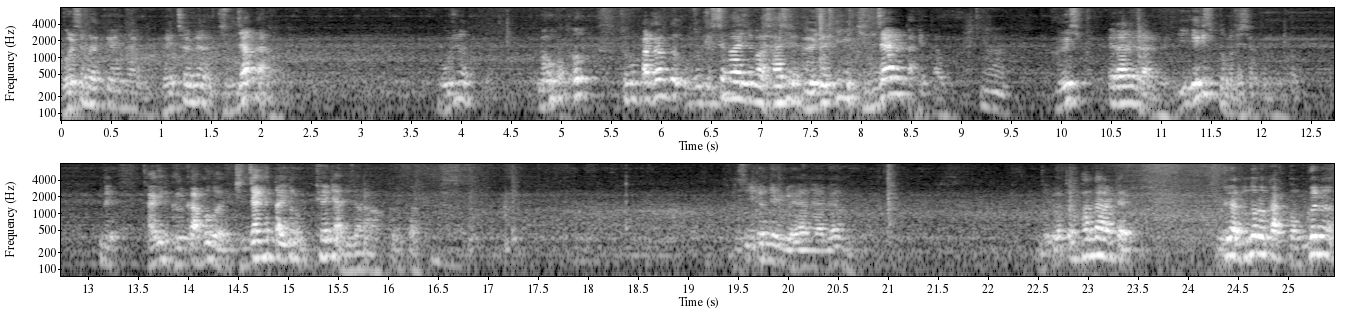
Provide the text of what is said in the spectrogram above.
뭘 생각했냐고. 맨 처음에는 긴장을 하는 거야. 우리는 너무 어, 조금 빨간 거 이렇게 생각하지만 사실 그 예전 이미 긴장을 딱 했다고. 그것이 깨달음이라는 거지. 이- 여기서부터 먼저 시작되는 거야. 근데 자기는 그걸 까먹어 긴장했다 이건 표현이 아니잖아. 그러니까 그래서 이런 얘기를 왜 하냐면 어떤 판단할 때 우리가 눈으로 딱 본 거는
